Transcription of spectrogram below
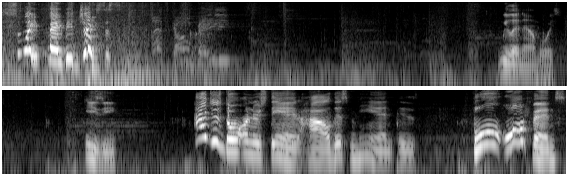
Sweet baby Jesus. Lit now, boys. Easy. I just don't understand how this man is full offense.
